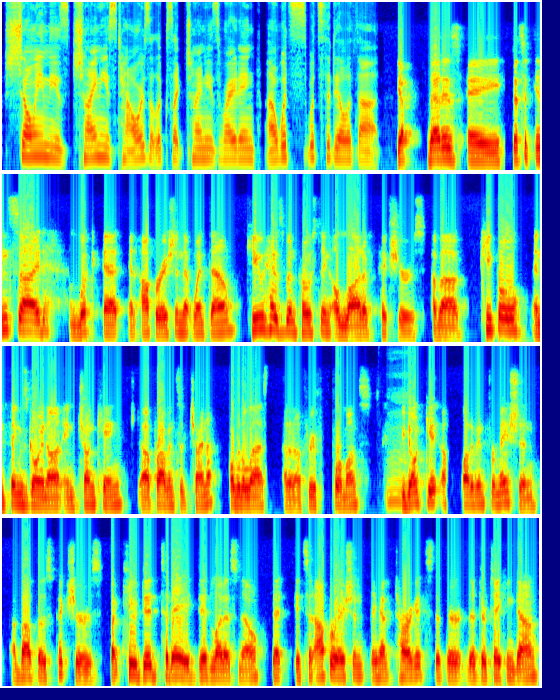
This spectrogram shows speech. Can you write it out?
showing these Chinese towers. It looks like Chinese writing. Uh, what's what's the deal with that? Yep, that is a that's an inside look at an operation that went down. Q has been posting a lot of pictures about people and things going on in Chongqing uh, province of China over the last, I don't know, three or four months. Mm. We don't get a lot of information about those pictures, but Q did today did let us know that it's an operation. They have targets that they're that they're taking down,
